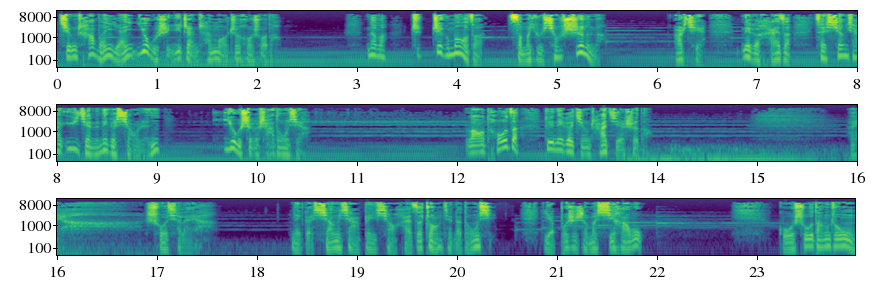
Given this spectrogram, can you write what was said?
警察闻言又是一阵沉默，之后说道：“那么这这个帽子怎么又消失了呢？而且那个孩子在乡下遇见的那个小人，又是个啥东西啊？”老头子对那个警察解释道：“哎呀，说起来呀，那个乡下被小孩子撞见的东西，也不是什么稀罕物。古书当中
